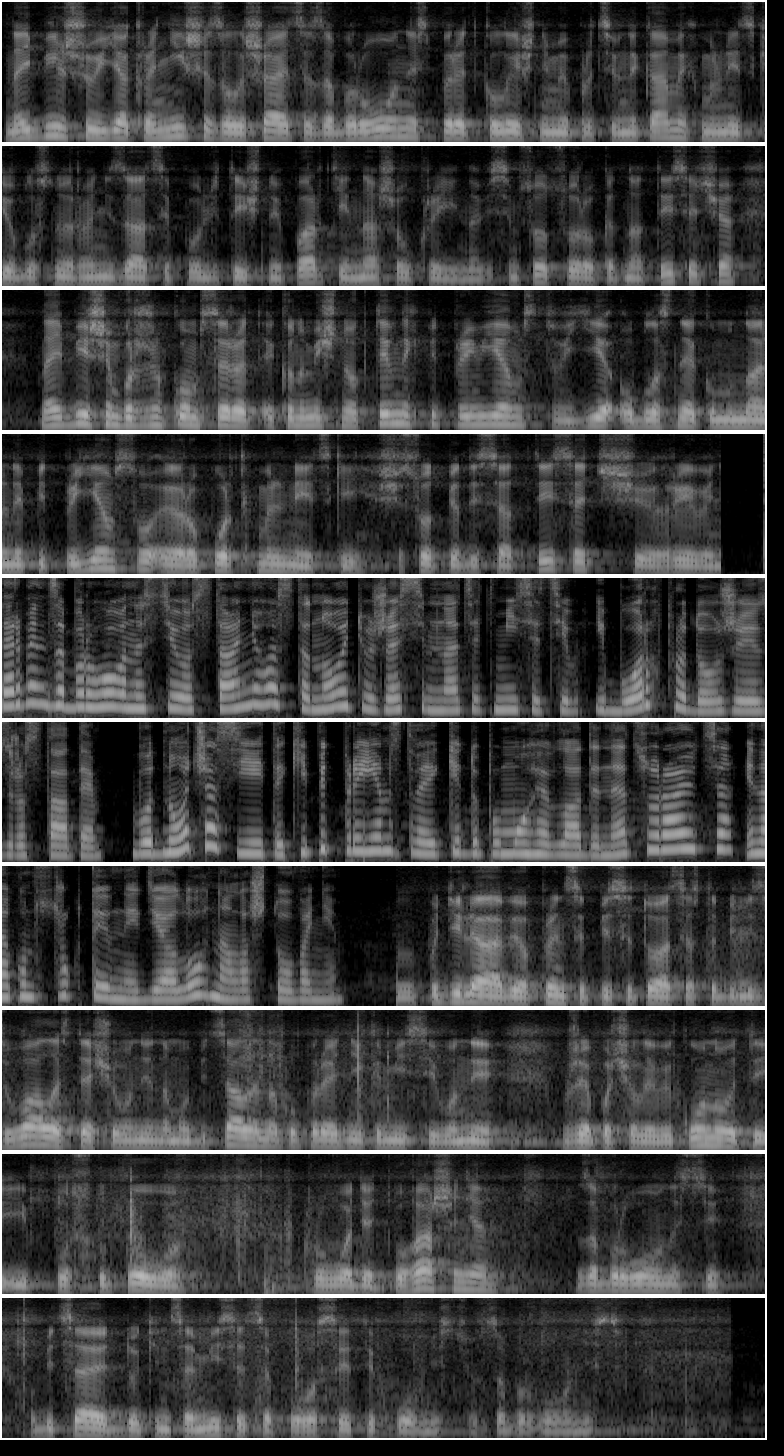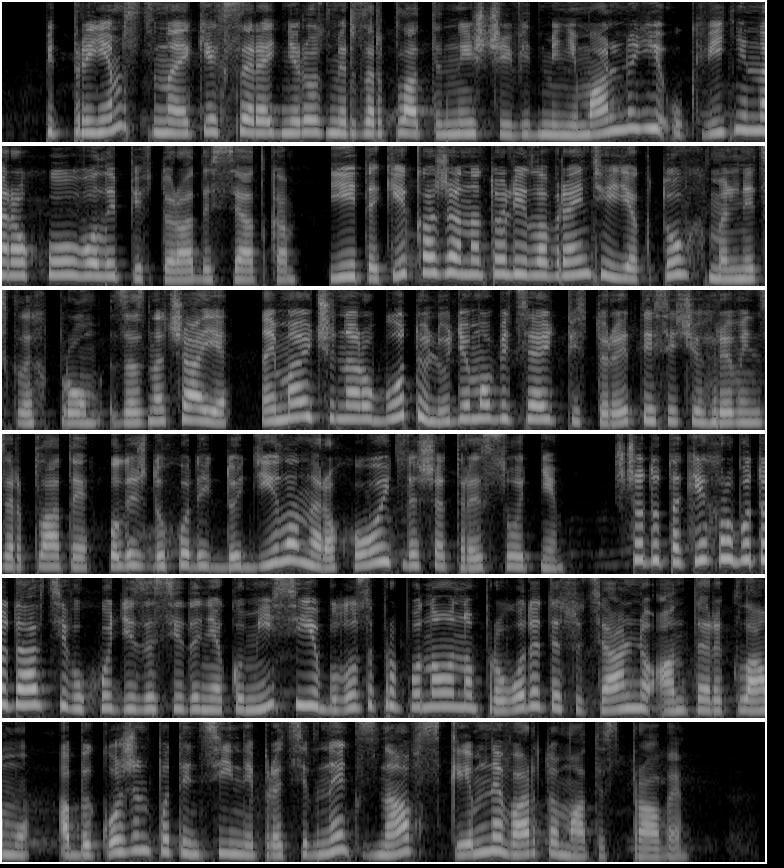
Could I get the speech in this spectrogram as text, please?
Найбільшою, як раніше, залишається заборгованість перед колишніми працівниками Хмельницької обласної організації політичної партії Наша Україна 841 тисяча. Найбільшим боржником серед економічно активних підприємств є обласне комунальне підприємство Аеропорт Хмельницький 650 тисяч гривень. Термін заборгованості останнього становить уже 17 місяців, і борг продовжує зростати. Водночас є й такі підприємства, які допомоги влади не цураються і на конструктивний діалог налаштовані. По Діляві, в принципі, ситуація стабілізувалась. Те, що вони нам обіцяли на попередній комісії, вони вже почали виконувати і поступово проводять погашення заборгованості. Обіцяють до кінця місяця погасити повністю заборгованість. Підприємств, на яких середній розмір зарплати нижчий від мінімальної, у квітні нараховували півтора десятка. Є такі, каже Анатолій Лаврентій, як ТОВ «Хмельницьклегпром». Зазначає, наймаючи на роботу, людям обіцяють півтори тисячі гривень зарплати. Коли ж доходить до діла, нараховують лише три сотні. Щодо таких роботодавців, у ході засідання комісії було запропоновано проводити соціальну антирекламу, аби кожен потенційний працівник знав, з ким не варто мати справи.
